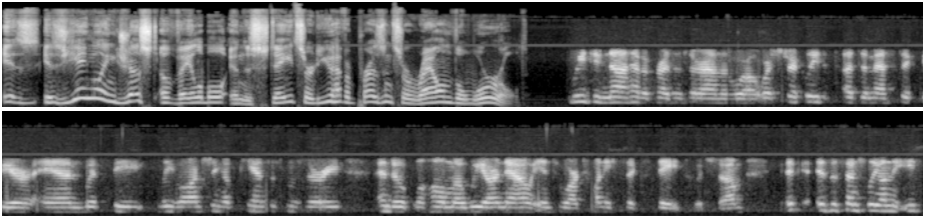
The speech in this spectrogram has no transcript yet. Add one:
Is is Yuengling just available in the states, or do you have a presence around the world? We do not have a presence around the world. We're strictly a domestic beer, and with the relaunching of Kansas, Missouri, and Oklahoma, we are now into our 26 states, which um, is essentially on the east,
